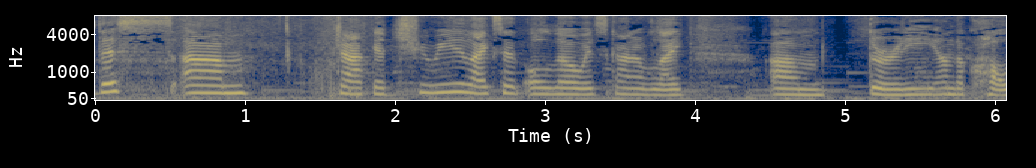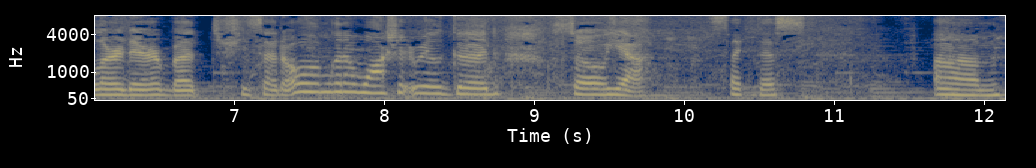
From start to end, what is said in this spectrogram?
this um jacket. She really likes it, although it's kind of like um, dirty on the collar there. But she said, oh, I'm going to wash it real good. So yeah, it's like this um,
